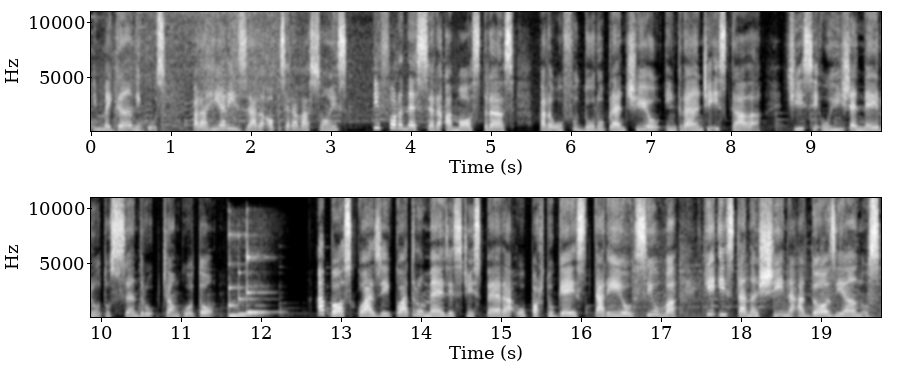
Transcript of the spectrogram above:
e mecânicos para realizar observações e fornecer amostras para o futuro plantio em grande escala, disse o engenheiro do centro Zhang Guodong. Após quase quatro meses de espera, o português Dario Silva, que está na China há 12 anos,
